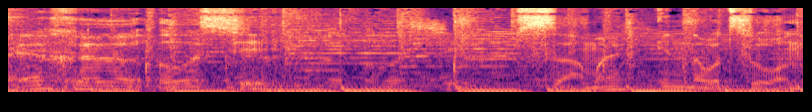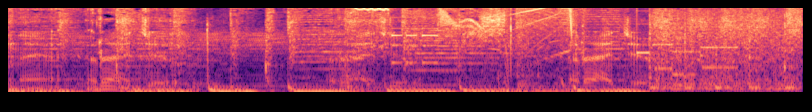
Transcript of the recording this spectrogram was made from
Эхо лосей. Самое инновационное радио. Радио. Радио.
